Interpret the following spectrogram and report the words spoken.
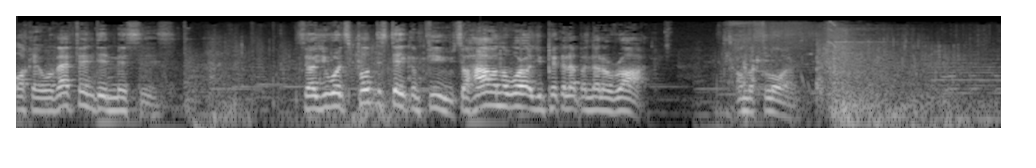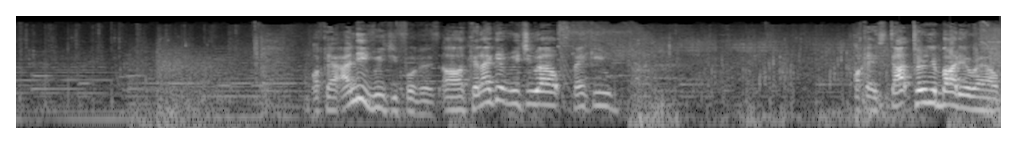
Okay, well that thing did misses. So you were supposed to stay confused. So how in the world are you picking up another rock on the floor? Okay, I need Riju for this. Uh, can I get Riju out? Thank you. Okay, stop turning your body around.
